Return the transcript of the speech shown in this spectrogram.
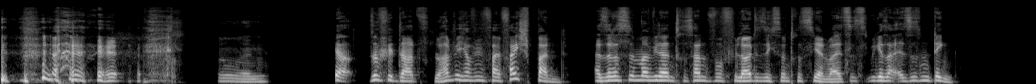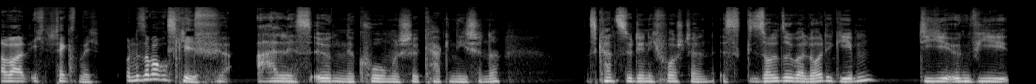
oh Mann. Ja, so viel dazu. Hat mich auf jeden Fall fand ich spannend. Also das ist immer wieder interessant, wofür Leute sich so interessieren, weil es ist, wie gesagt, es ist ein Ding. Aber ich check's nicht. Und ist aber auch Es okay. gibt für alles irgendeine komische Kacknische, ne? Das kannst du dir nicht vorstellen. Es soll sogar Leute geben, die irgendwie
